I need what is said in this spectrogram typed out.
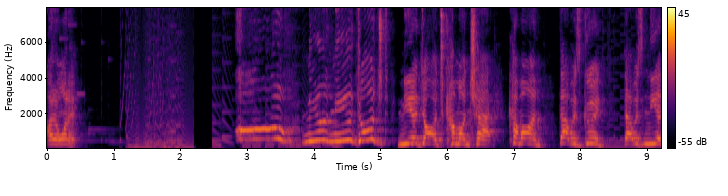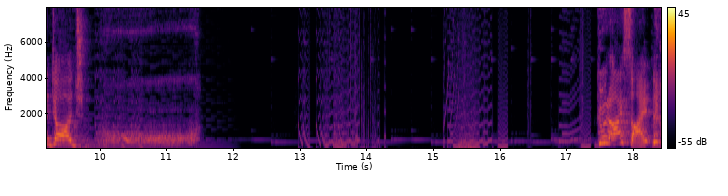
I don't want it. Oh! Nia, Nia dodged! Nia dodged. Come on, chat. Come on. That was good. That was Nia dodge. Good eyesight.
